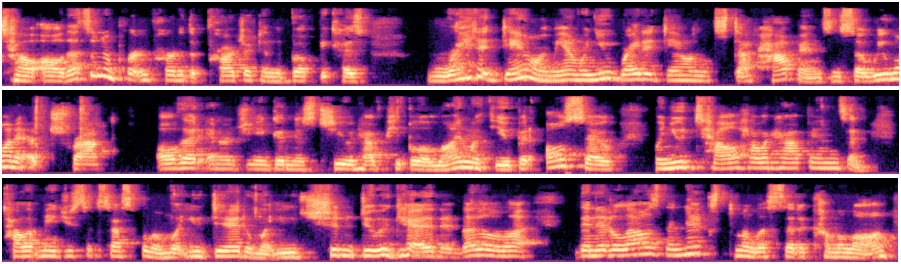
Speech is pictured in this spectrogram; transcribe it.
tell all that's an important part of the project and the book because write it down man. When you write it down stuff happens. And so we want to attract all that energy and goodness to you and have people align with you. But also, when you tell how it happens and how it made you successful and what you did and what you shouldn't do again and blah, blah, blah, then it allows the next Melissa to come along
